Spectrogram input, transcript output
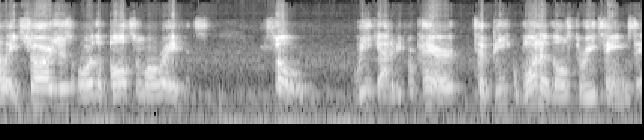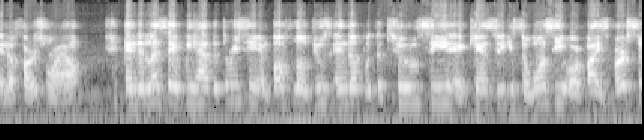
LA Chargers, or the Baltimore Ravens. So we got to be prepared to beat one of those three teams in the first round. And then let's say if we have the three seed and Buffalo Deuce end up with the two seed and Kansas City gets the one seed or vice versa,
